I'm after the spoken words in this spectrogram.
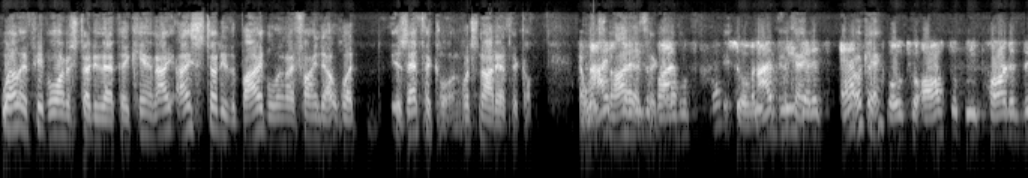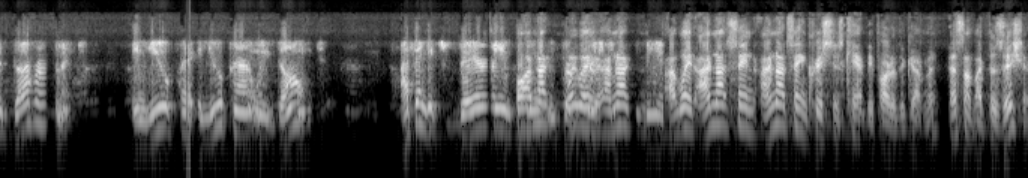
Well, if people want to study that, they can. I, I study the Bible and I find out what is ethical and what's not ethical. And And I study the Bible also, and I believe Okay. that it's ethical to also be part of the government. And you, you apparently don't. I think it's very important. Well, I'm not. Wait, wait. I'm not. Uh, wait. I'm not saying. I'm not saying Christians can't be part of the government. That's not my position.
